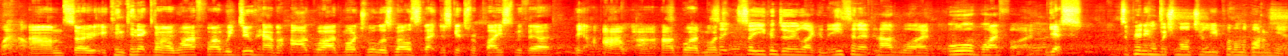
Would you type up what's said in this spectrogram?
Wow. Um, so it can connect via Wi-Fi. We do have a hardwired module as well, so that just gets replaced with a, the uh, uh, hardwired module. So, so you can do like an Ethernet hardwired or Wi-Fi, yes. depending on which module you put on the bottom here.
